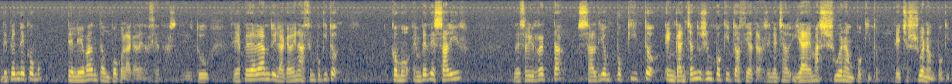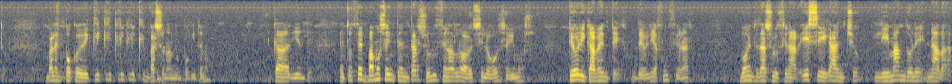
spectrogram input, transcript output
depende cómo, te levanta un poco la cadena hacia atrás. Tú estarías pedaleando y la cadena hace un poquito, como en vez de salir, de salir recta, saldría un poquito, enganchándose un poquito hacia atrás, enganchado, y además suena un poquito, de hecho suena un poquito. ¿Vale? Un poco de clic, clic, clic, clic, va sonando un poquito, ¿no? Cada diente. Entonces vamos a intentar solucionarlo, a ver si lo conseguimos. Teóricamente debería funcionar. Vamos a intentar solucionar ese gancho limándole, nada,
